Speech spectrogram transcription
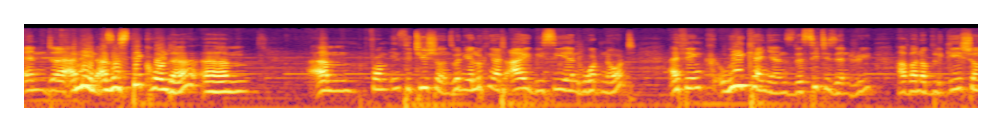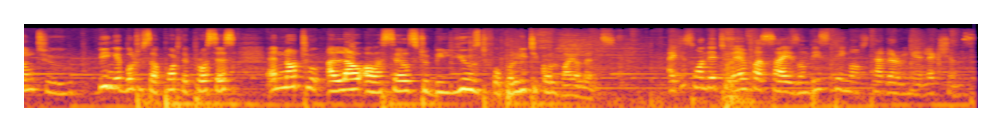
And uh, I mean, as a stakeholder um, um, from institutions, when you're looking at IEBC and whatnot, I think we Kenyans, the citizenry, have an obligation to being able to support the process and not to allow ourselves to be used for political violence. I just wanted to emphasize on this thing of staggering elections.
